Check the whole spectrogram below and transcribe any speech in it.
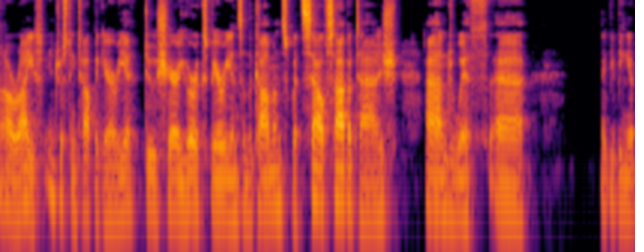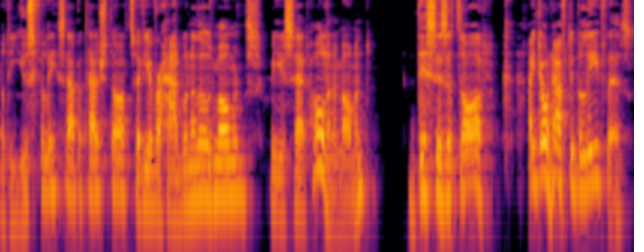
All right, interesting topic area. Do share your experience in the comments with self sabotage and with uh, maybe being able to usefully sabotage thoughts. Have you ever had one of those moments where you said, Hold on a moment, this is a thought. I don't have to believe this.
